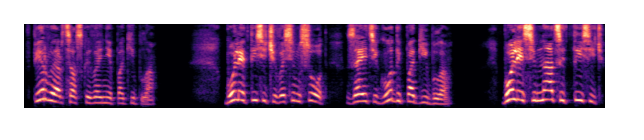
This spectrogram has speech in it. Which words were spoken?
в Первой Арцахской войне погибло. Более 1800 за эти годы погибло. Более 17 тысяч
